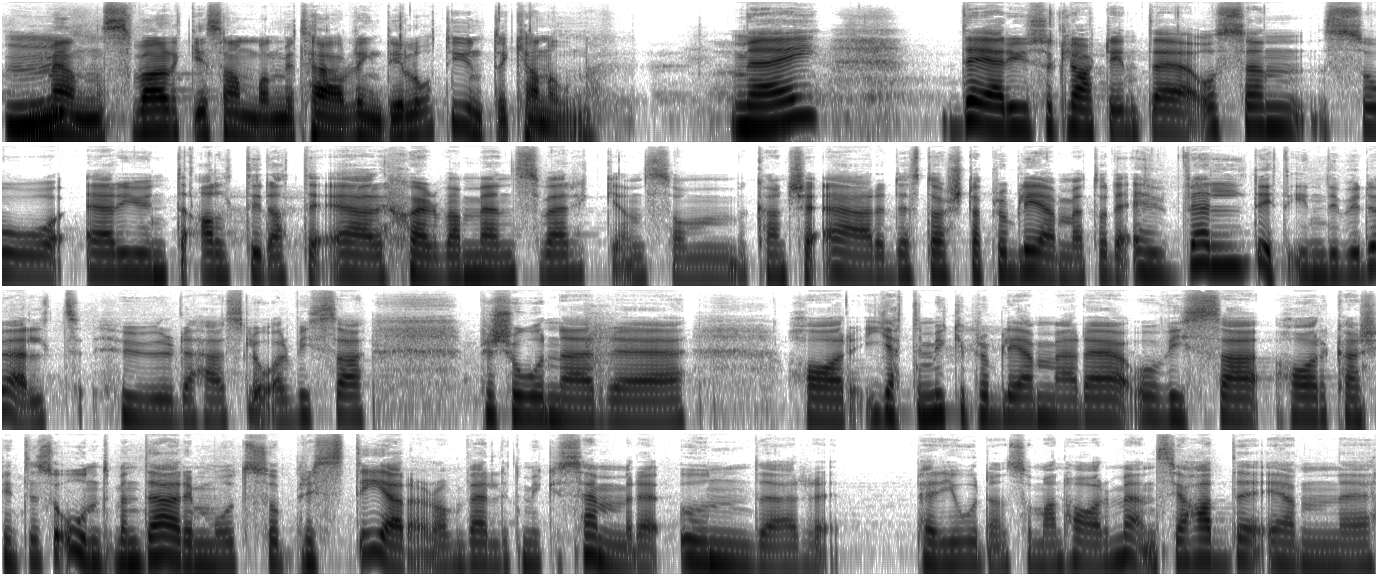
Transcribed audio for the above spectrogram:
Mensvärk i samband med tävling, det låter ju inte kanon. Nej, det är det ju såklart inte. Och sen så är det ju inte alltid att det är själva mensvärken som kanske är det största problemet. Och det är väldigt individuellt hur det här slår. Vissa personer eh, har jättemycket problem med det och vissa har kanske inte så ont men däremot så presterar de väldigt mycket sämre under perioden som man har mens. Jag hade en eh,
